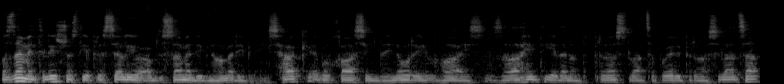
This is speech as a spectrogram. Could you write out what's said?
O znamenite ličnosti je preselio Abdusamed ibn Omer ibn Ishak, Ebul Qasim Dainuri il-Vajs Zahid, jedan od prenosilaca, povjeri prenosilaca.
